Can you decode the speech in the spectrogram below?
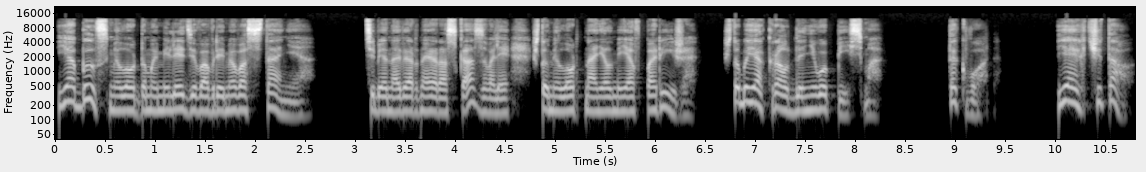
«Я был с милордом и миледи во время восстания. Тебе, наверное, рассказывали, что Милорд нанял меня в Париже, чтобы я крал для него письма. Так вот, я их читал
